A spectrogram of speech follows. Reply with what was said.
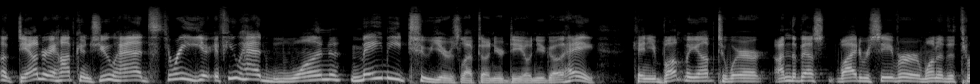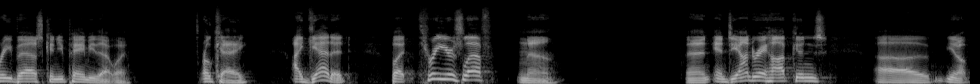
look, DeAndre Hopkins, you had three years. If you had one, maybe two years left on your deal, and you go, hey, can you bump me up to where I'm the best wide receiver or one of the three best? Can you pay me that way? Okay, I get it, but three years left, no. And and DeAndre Hopkins, uh, you know,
